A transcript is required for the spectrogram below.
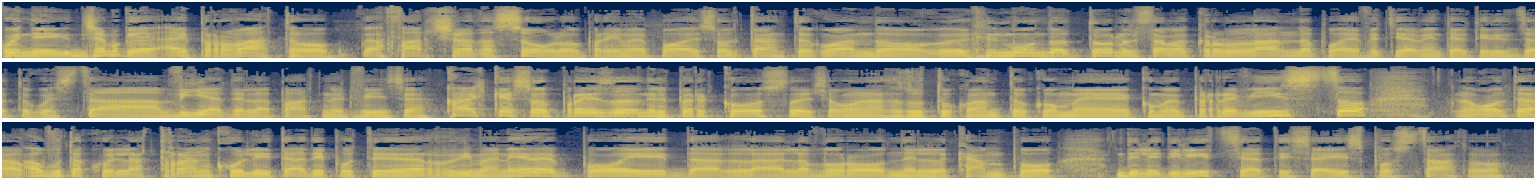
Quindi diciamo che hai provato a farcela da solo prima e poi soltanto quando il mondo attorno stava crollando poi effettivamente hai utilizzato questa via della partner visa. Qualche sorpresa nel percorso, diciamo è nato tutto quanto come, come previsto, una volta avuta quella tranquillità di poter rimanere poi dal lavoro nel campo dell'edilizia ti sei spostato?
